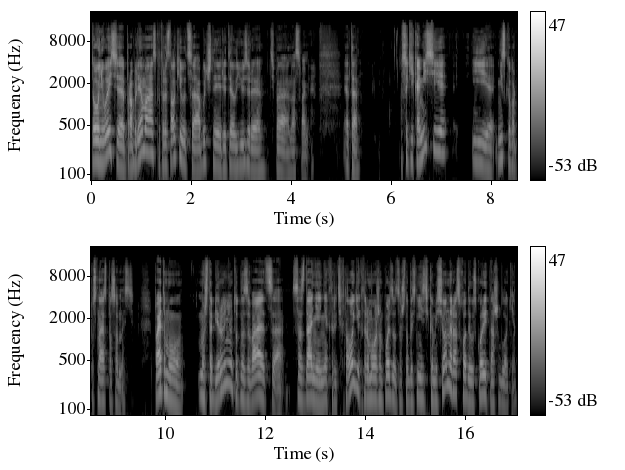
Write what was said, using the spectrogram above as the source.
то у него есть э, проблема, с которой сталкиваются обычные ритейл-юзеры, типа нас с вами. Это высокие комиссии и низкая пропускная способность. Поэтому масштабированием тут называется создание некоторой технологии, которой мы можем пользоваться, чтобы снизить комиссионные расходы и ускорить наши блоки.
